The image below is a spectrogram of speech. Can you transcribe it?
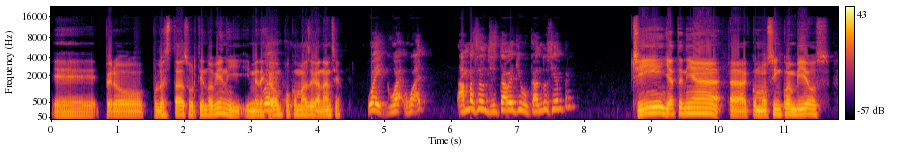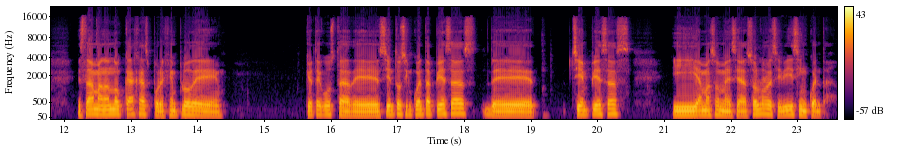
Eh, pero pues lo estaba surtiendo bien y, me dejaba un poco más de ganancia. Wait, what, ¿Amazon se estaba equivocando siempre? Sí, ya tenía ah, como cinco envíos. Estaba mandando cajas, por ejemplo, de ¿qué te gusta? De 150 piezas, de 100 piezas y Amazon me decía, solo recibí 50.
